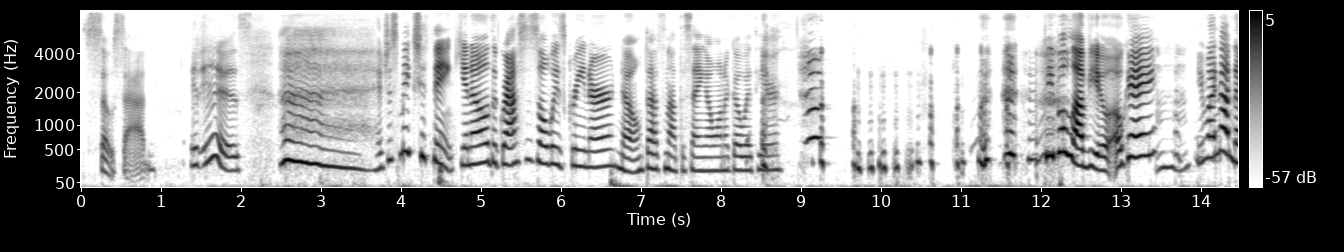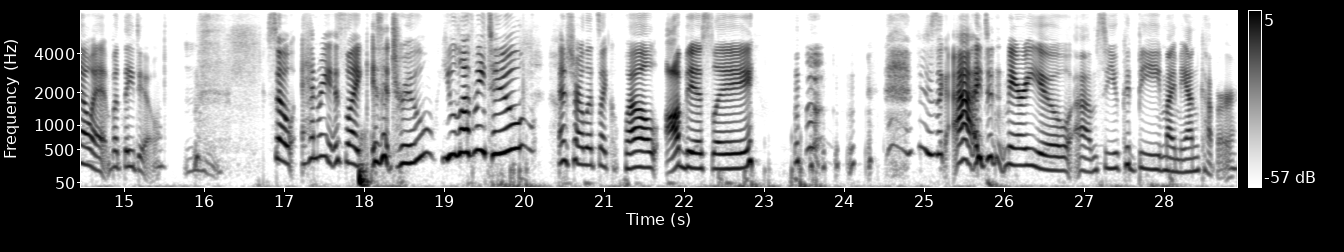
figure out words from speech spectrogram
So sad. It is. it just makes you think, you know, the grass is always greener. No, that's not the saying I want to go with here. People love you, okay? Mm-hmm. You might not know it, but they do. So Henry is like, Is it true? You love me too? And Charlotte's like, Well, obviously. She's like, ah, I didn't marry you um, so you could be my man cover.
